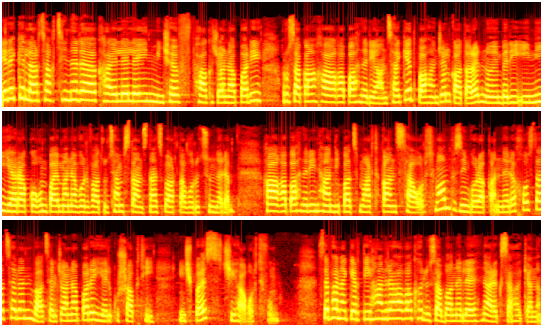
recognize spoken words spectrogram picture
Երեկ էլ արցախցիները քայլել էին մինչև փակ ճանապարհի ռուսական խաղաղապահների անցակետ պահանջել կատարել նոյեմբերի 9-ի երրակողմ պայմանավորվածությամբ ստանձնած պարտավորությունները։ Խաղաղապահներին հանդիպած մարդկանց հաղորդմամբ զինվորականները խոստացել են բացել ճանապարհը երկու շաբթի, ինչպես չի հաղորդվում։ Ստեփանակերտի հանրահավաքը լուսաբանել է Նարեկ Սահակյանը։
